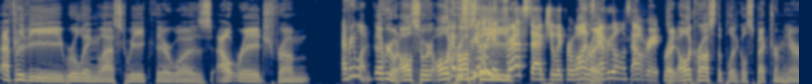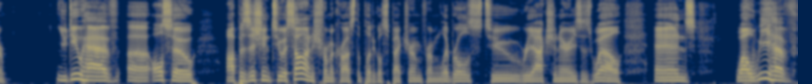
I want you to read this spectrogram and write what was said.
After the ruling last week, there was outrage from Everyone. everyone, all sort, all across. I was really the impressed, actually. For once, Right. everyone was outraged. right, all across the political spectrum here. You do have uh, also opposition to Assange from across the political spectrum, from liberals to reactionaries as well. And while we have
